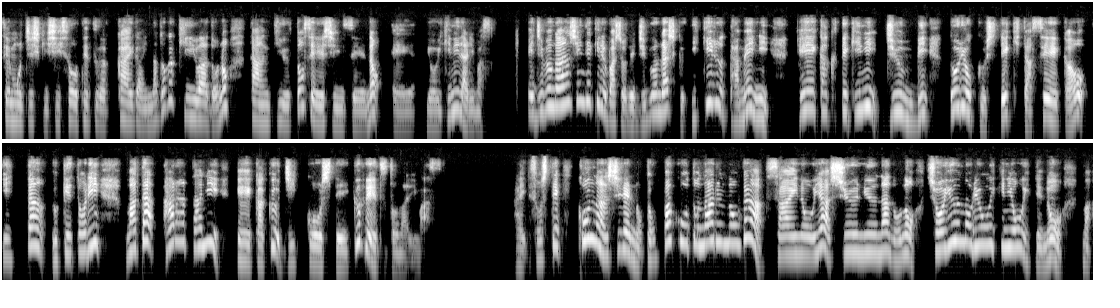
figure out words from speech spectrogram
専門知識、思想、哲学、海外などがキーワードの探求と精神性の、えー領域になります。え自分が安心できる場所で自分らしく生きるために計画的に準備、努力してきた成果を一旦受け取り、また新たに計画、実行していくフェーズとなります。はい。そして、困難試練の突破口となるのが、才能や収入などの所有の領域においての、まあ、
